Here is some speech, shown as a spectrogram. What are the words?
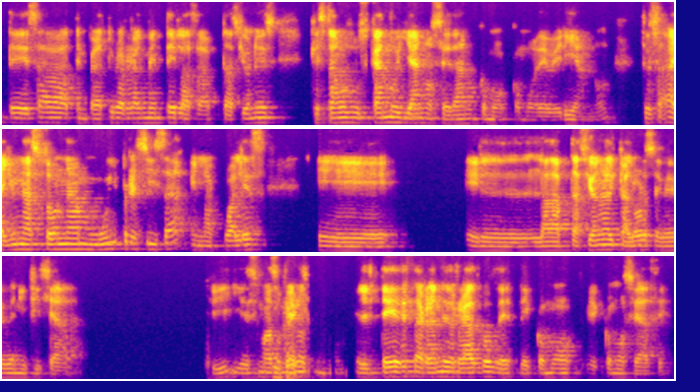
de, esa temperatura, realmente las adaptaciones que estamos buscando ya no se dan como, como deberían, ¿no? Entonces hay una zona muy precisa en la cual es, eh, el, la adaptación al calor se ve beneficiada. ¿sí? Y es más o menos el test a grandes rasgos de, de cómo, de cómo se hace.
